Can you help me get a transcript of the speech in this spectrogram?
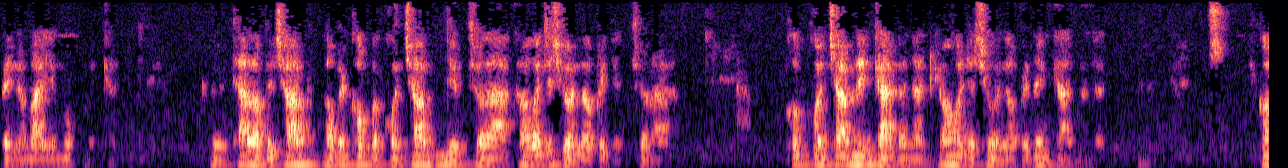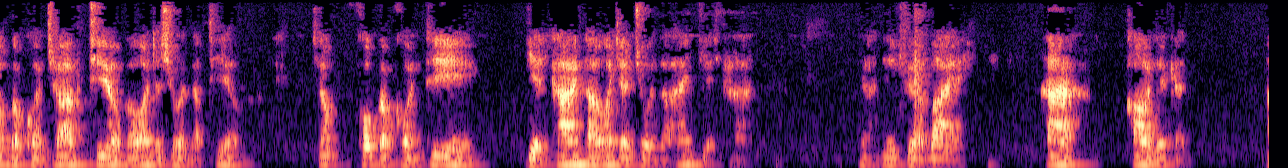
เป็นอบายามุกเหมือนกัน คือถ้าเราไปชอบเราไปคบกับคนชอบดื่มสุราเขาก็จะชวนเราไปดื่มสุราคบคนชอบเล่นการพนันเขาก็จะชวนเราไปเล่นการพนันคบกับคนชอบเที่ยวเขาก็จะชวนเราเที่ยวชอบคบกับคนที่เกลียดค้านเขาก็จะชวนเราให้เกลียดค้านนี่คืออบายห้าข้อด้วยกัน อ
